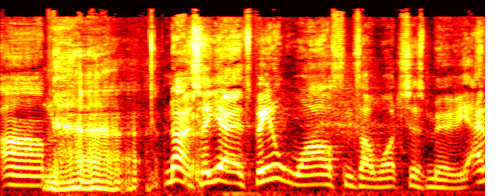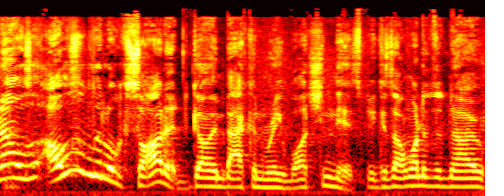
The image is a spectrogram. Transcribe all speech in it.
Um, no, so yeah, it's been a while since I watched this movie, and I was I was a little excited going back and rewatching this because I wanted to know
